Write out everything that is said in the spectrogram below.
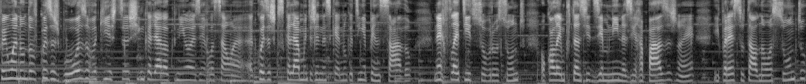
Foi um ano onde houve coisas boas, houve aqui este chincalhado de opiniões em relação a, a, coisas que se calhar muita gente nem sequer nunca tinha pensado, nem refletido sobre o assunto, ou qual é a importância de dizer meninas e rapazes, não é? E parece o tal não assunto.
